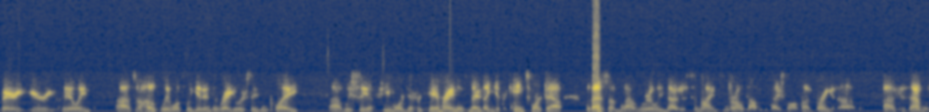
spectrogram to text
very eerie feeling. Uh, so hopefully, once we get into regular season play, uh, we see a few more different camera angles. Maybe they can get the kinks worked out. But that's something that I really noticed tonight. Since we're on the topic of baseball, I thought I'd bring it up because uh, that was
